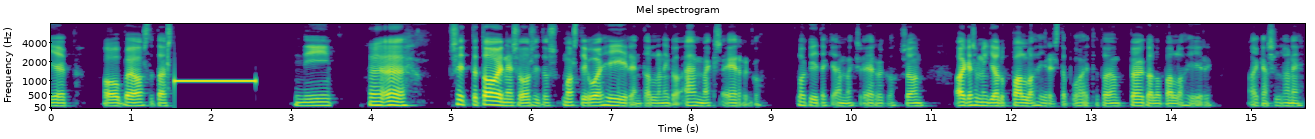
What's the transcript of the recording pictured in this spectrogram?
Jep, HBOsta tai Niin. Sitten toinen suositus, mä ostin uuden hiiren, tällä niin MX Ergo. Logitech MX Ergo. Se on aikaisemminkin ollut pallohiiristä puhetta, toi on pöykälopallohiiri. Aika sellainen,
